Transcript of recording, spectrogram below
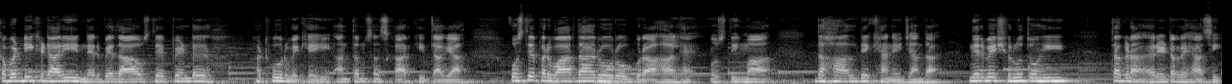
ਕਬੱਡੀ ਖਿਡਾਰੀ ਨਿਰਭੈ ਦਾ ਉਸਦੇ ਪਿੰਡ ਹਠੂਰ ਵਿਖੇ ਹੀ ਅੰਤਮ ਸੰਸਕਾਰ ਕੀਤਾ ਗਿਆ। ਉਸਦੇ ਪਰਿਵਾਰ ਦਾ ਰੋ ਰੋ ਬੁਰਾ ਹਾਲ ਹੈ। ਉਸ ਦੀ ਮਾਂ ਦਾ ਹਾਲ ਦੇਖਿਆ ਨਹੀਂ ਜਾਂਦਾ। ਨਿਰਭੈ ਸ਼ੁਰੂ ਤੋਂ ਹੀ ਤਗੜਾ ਰੇਡਰ ਰਿਹਾ ਸੀ।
